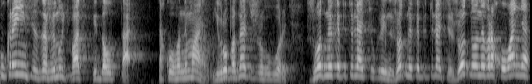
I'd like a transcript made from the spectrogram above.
Українці заженуть вас під Алтай. Такого немає. Європа, знаєте, що говорить? Жодної капітуляції України, жодної капітуляції, жодного неврахування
